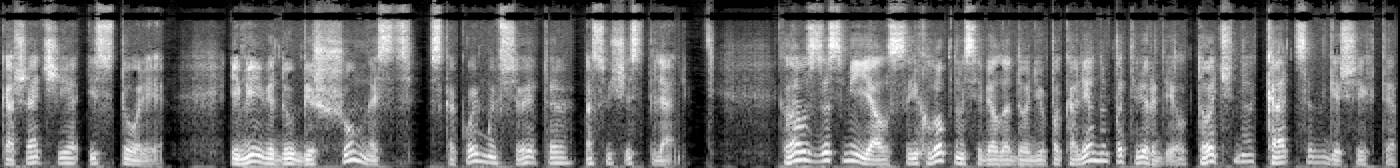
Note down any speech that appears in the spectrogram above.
кошачья история, имея в виду бесшумность, с какой мы все это осуществляли. Клаус засмеялся и, хлопнув себя ладонью по колену, подтвердил. «Точно, Катценгешихте.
